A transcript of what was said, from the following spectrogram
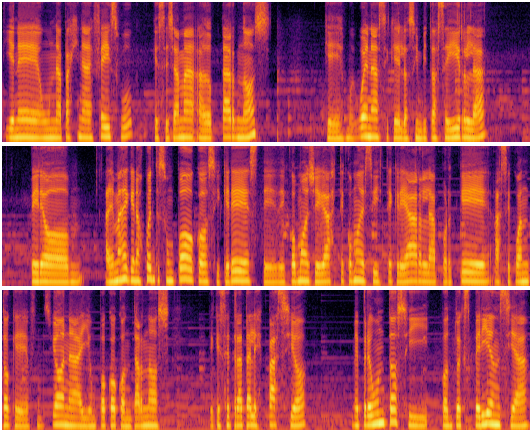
tiene una página de Facebook que se llama Adoptarnos, que es muy buena, así que los invito a seguirla. Pero además de que nos cuentes un poco, si querés, de, cómo llegaste, cómo decidiste crearla, por qué, hace cuánto que funciona y un poco contarnos de qué se trata el espacio, me pregunto si con tu experiencia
